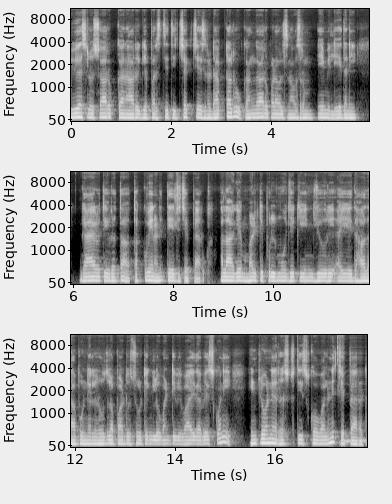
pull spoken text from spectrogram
యుఎస్లో షారుఖ్ ఖాన్ ఆరోగ్య పరిస్థితి చెక్ చేసిన డాక్టర్లు కంగారు పడవలసిన అవసరం ఏమీ లేదని గాయాల తీవ్రత తక్కువేనని తేల్చి చెప్పారు. అలాగే మల్టిపుల్ మూజీకి ఇంజ్యూరీ అయ్యి దాదాపు నెల రోజుల పాటు షూటింగ్లు వంటివి వాయిదా వేసుకొని ఇంట్లోనే రెస్ట్ తీసుకోవాలని చెప్పారట.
